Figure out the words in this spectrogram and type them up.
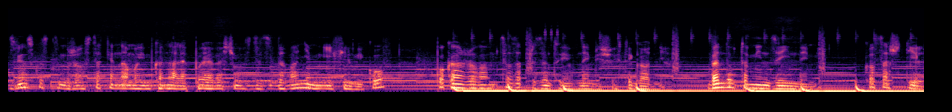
W związku z tym, że ostatnio na moim kanale pojawia się zdecydowanie mniej filmików, pokażę Wam co zaprezentuję w najbliższych tygodniach. Będą to m.in. kosa Stihl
